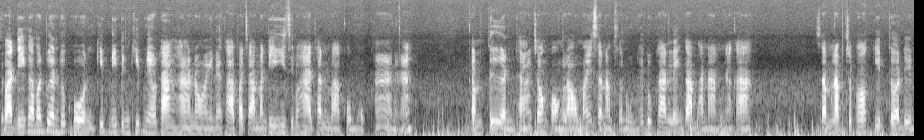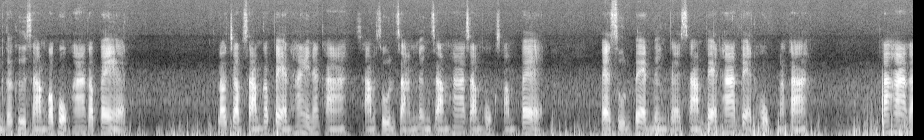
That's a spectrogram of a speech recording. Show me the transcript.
สวัสดีค่ะเพื่อนๆทุกคน คลิปนี้เป็นคลิปแนวทางฮานอยนะคะ ประจำวันที่ 25 ธันวาคม 65 นะคำเตือนทางช่องของเราไม่สนับสนุนให้ทุกท่านเล่นการพนันนะคะสำหรับเฉพาะกิจตัวเด่นก็คือ 3 กับ 6 5 กับ 8 เราจับ 3 กับ 8 ให้นะคะ 30 31 35 36 38 80 81 83 85 86 นะคะ ถ้า 5 ก็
